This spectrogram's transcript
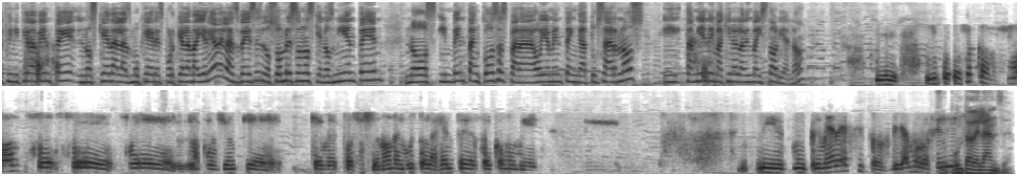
Definitivamente nos queda a las mujeres, porque la mayoría de las veces los hombres son los que nos mienten, nos inventan cosas para obviamente engatusarnos y también me imagino la misma historia, ¿no? Sí, pues esa canción fue, fue, fue la canción que, que me posicionó en el gusto de la gente, fue como mi, mi, mi primer éxito, digámoslo así. Su punta de lanza.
